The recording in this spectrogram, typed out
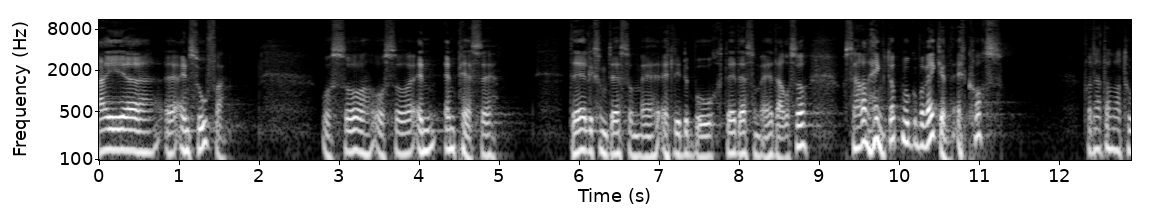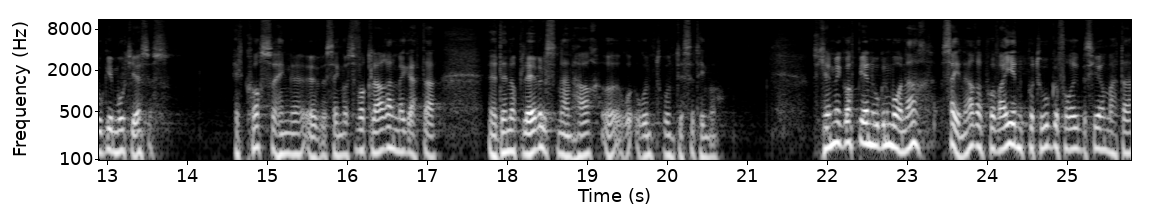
ei, eh, en sofa og så en, en PC. Det er liksom det som er et lite bord. det er det som er der. Og så, så har han hengt opp noe på veggen, et kors, fordi han har tatt imot Jesus. Et kors som henger over senga. Så forklarer han meg at eh, den opplevelsen han har rundt, rundt disse tingene. Så kommer jeg opp igjen noen måneder seinere. På veien på toget får jeg beskjed om at da,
